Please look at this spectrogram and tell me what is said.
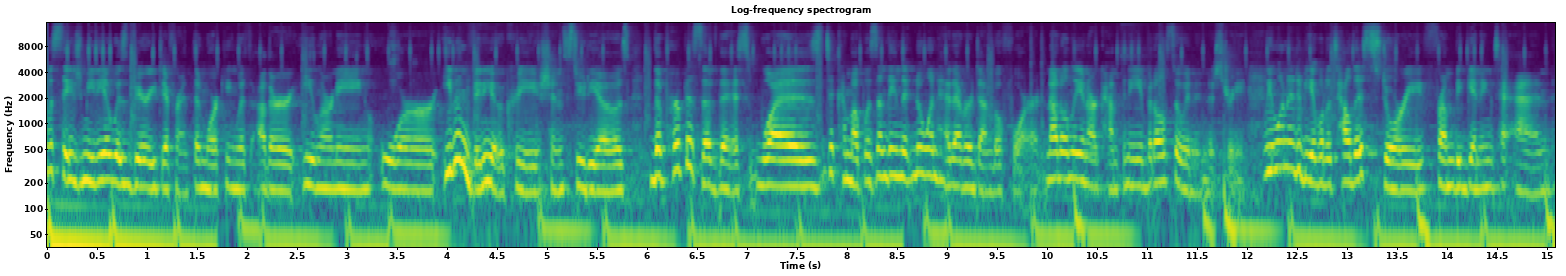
with Sage Media was very different than working with other e-learning or even video creation studios. The purpose of this was to come up with something that no one had ever done before, not only in our company, but also in industry. We wanted to be able to tell this story from beginning to end,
